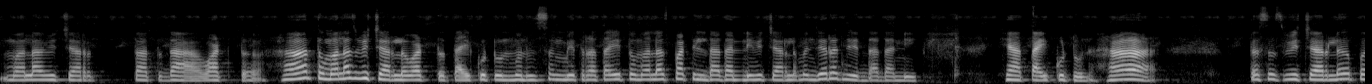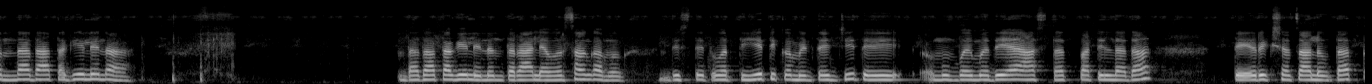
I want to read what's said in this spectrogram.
मला विचारतात दा वाटतं. हां तुम्हालाच विचारलं वाटतं ताई कुठून म्हणून? संगमित्रा ताई तुम्हालाच पाटील दादांनी विचारलं म्हणजे रणजित दादांनी ह्या ताई कुठून? हां तसंच विचारलं पण दादा आता गेले ना. दादा आता गेले नंतर आल्यावर सांगा मग. दिसतेत वरती येते कमेंट त्यांची. ते मुंबईमध्ये असतात पाटील दादा. ते रिक्षा चालवतात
